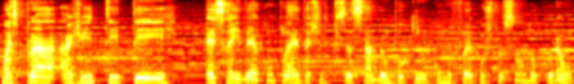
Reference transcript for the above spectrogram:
Mas para a gente ter essa ideia completa, a gente precisa saber um pouquinho como foi a construção do Alcorão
